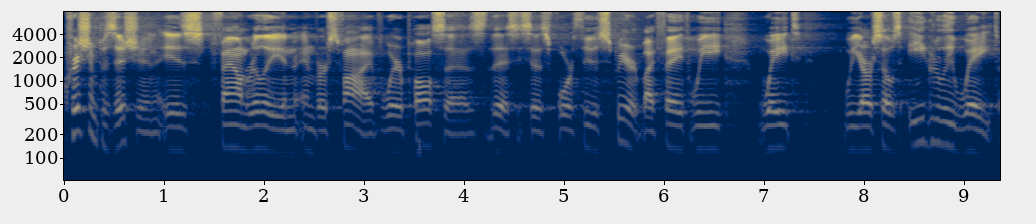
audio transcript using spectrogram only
Christian position is found really in, in verse 5, where Paul says this He says, For through the Spirit, by faith, we wait, we ourselves eagerly wait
